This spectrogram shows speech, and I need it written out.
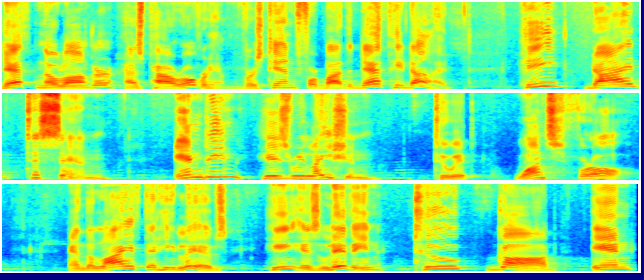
Death no longer has power over him. Verse 10 For by the death he died, he died to sin, ending his relation to it once for all. And the life that he lives, he is living to God in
